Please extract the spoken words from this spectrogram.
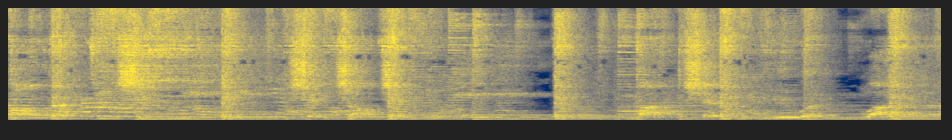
ขอรักที่ฉันมีฉันชอบฉันมีมากฉันอยู่วันวาน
